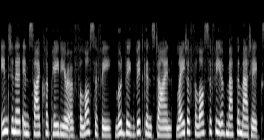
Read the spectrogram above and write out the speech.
Internet Encyclopedia of Philosophy, Ludwig Wittgenstein, later Philosophy of Mathematics.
